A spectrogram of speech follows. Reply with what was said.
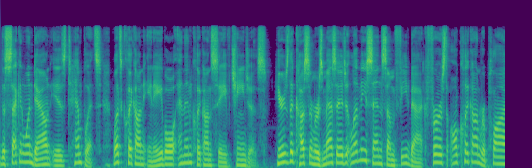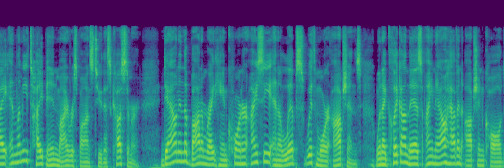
the second one down is Templates. Let's click on Enable and then click on Save Changes. Here's the customer's message. Let me send some feedback. First, I'll click on reply and let me type in my response to this customer. Down in the bottom right hand corner, I see an ellipse with more options. When I click on this, I now have an option called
